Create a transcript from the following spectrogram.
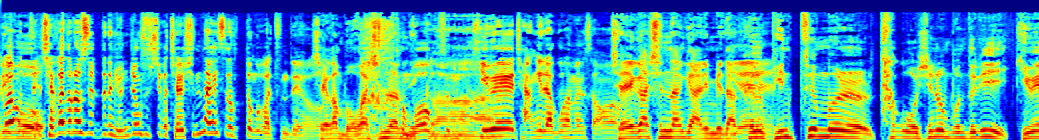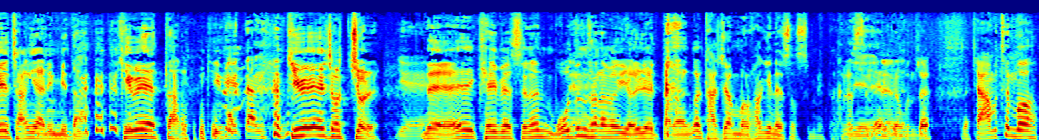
제가 볼 때- 제가 들었을 때는 윤정수 씨가 제일 신나 있었던 것 같은데요. 제가 뭐가 신납니까? 뭐 무슨 기회장이라고 하면서 제가 신난 게 아닙니다. 예. 그 빈틈을 타고 오시는 분들이 기회의 장이 아닙니다. 기회의 땅. 기회의 땅. 기회의 젖줄. 예. 네. KBS는 모든 네. 사람에게 열려있다는 걸 다시 한번 확인했었습니다. 그렇습니다, 예. 여러분들. 네. 자, 아무튼 뭐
